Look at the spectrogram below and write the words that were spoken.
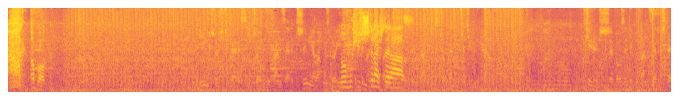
Ach, obok. Większość wersji czołgu Panzer III miała uzbrojenie No, musisz strzelać teraz. do walki z czołgami przeciwnika. Cięższe wozy typu Panzer IV,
